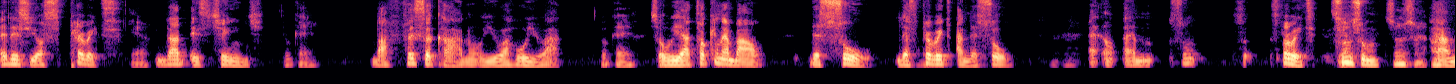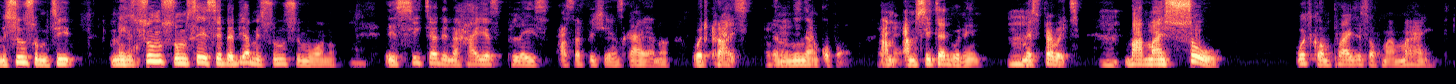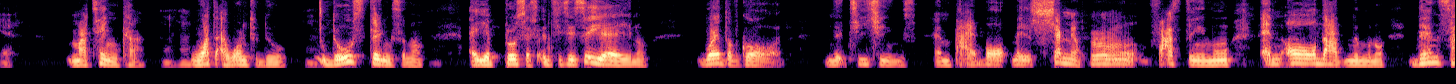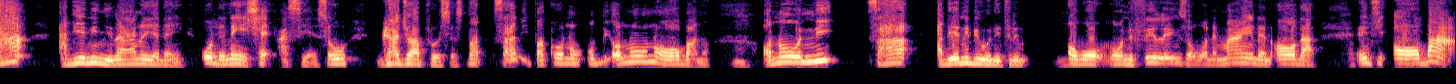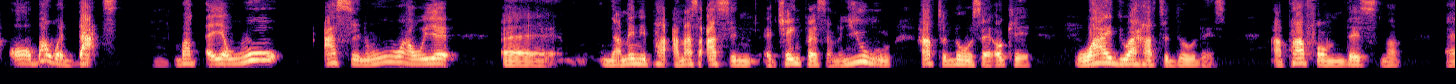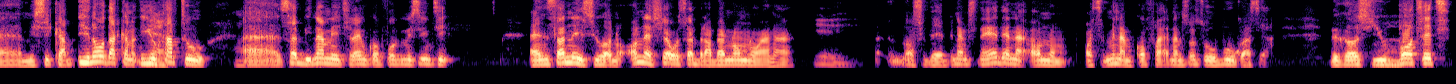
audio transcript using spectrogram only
it is your spirit Yeah. that is changed. Okay. But physical, no, you are who you are. Okay. So we are talking about the soul, the spirit, and the soul. And um, so, so spirit, sunsum. Sunsun. Ah, me sunsum ti, me sunsum say say baby, me sunsum one Mm. is seated in the highest place as Ephesians guy, you know, with Christ. Okay. And nyankopon. I'm I'm seated with Him, Mm. my spirit, Mm. but my soul, what comprises of my mind, Yeah. my thinker, Mhm. what I want to do. Mm. Those things, you know, a process. And to say, yeah, you know, word of God, the teachings, and Bible, me share me hmm, fasting, and all that, no, no. Then, sir, adeɛ no nyinaa no yɛ dɛn wode ne hyɛ aseɛ so gradual process but saa nipa korɔ no obi ɔno no ɔɔba no Mm. ɔno ɔni saa adeɛ no bi wɔ ne tirim Mm. ɔwɔ ɔwɔ ne feelings ɔwɔ ne mind and all that Okay. nti ɔɔba a ɔɔba with that Mm. but ɛyɛ wo asen wo a woyɛ ɛɛ nyame nipa anaasɛ asen a chain person you will have to know say okay why do i have to do this apart from this no uh, misika you know that kind of you Yeah. have to Mm. uh sɛ na mekyerɛ nkɔfoɔ bi mesi nti ɛnsa no ɛsi hɔ no ɔna ɛhyɛ wo sɛ bra bɛnom no anaa Yeah. Na ɔsɛ dɛbi nam sɛ na ɛyɛ dɛ na ɔnom ɔsɛ me nam kɔfa nam sɛ ɔsɛ obu kwasi a because you bought it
